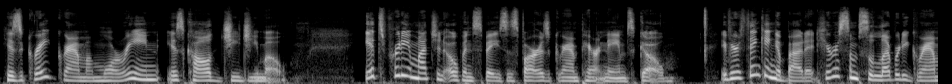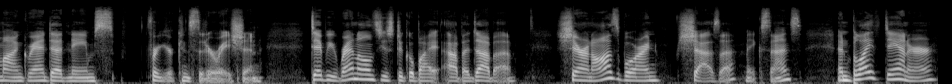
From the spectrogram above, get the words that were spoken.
His great grandma, Maureen, is called Gigi Mo. It's pretty much an open space as far as grandparent names go. If you're thinking about it, here are some celebrity grandma and granddad names for your consideration. Debbie Reynolds used to go by Abba Abadaba. Sharon Osbourne, Shaza, makes sense. And Blythe Danner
